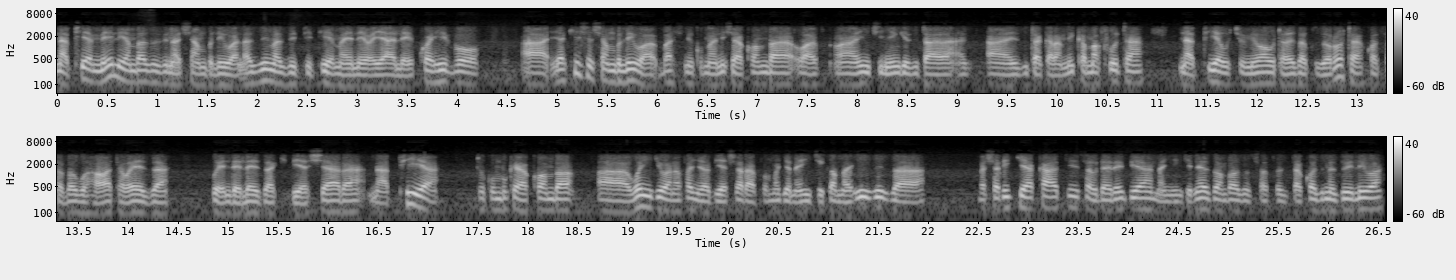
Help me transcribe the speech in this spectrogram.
na pia meli ambazo zinashambuliwa lazima zipitie maeneo yale. Kwa hivyo Uh, yakishashambuliwa basi ni kumaanisha kwamba nchi nyingi zitagharamika uh, mafuta na pia uchumi wao utaweza kuzorota kwa sababu hawataweza kuendeleza kibiashara, na pia tukumbuke ya kwamba uh, wengi wanafanya biashara pamoja na nchi kama hizi za Mashariki ya Kati, Saudi Arabia na nyinginezo ambazo sasa zitakuwa zimezuiliwa,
